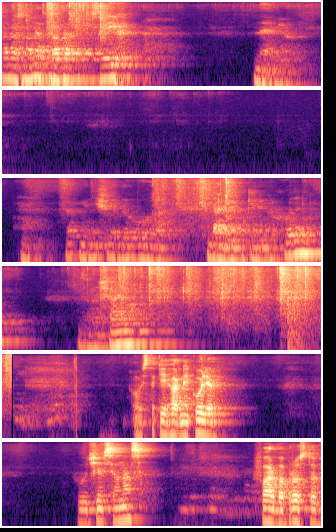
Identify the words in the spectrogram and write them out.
Саме основне втрата своїх нервів. Так ми дійшли до угла. Далі ми поки не проходимо. Залишаємо. Ось такий гарний колір. Получився у нас. Фарба просто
